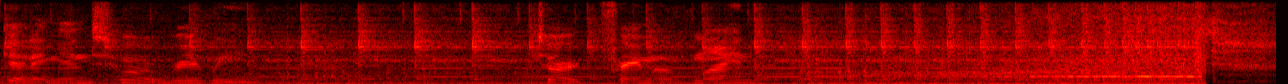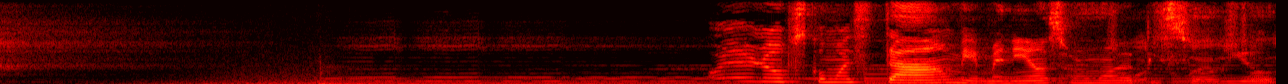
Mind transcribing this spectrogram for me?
getting into a really dark frame of mind. Hola noobs, ¿cómo están? Bienvenidos a un nuevo episodio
